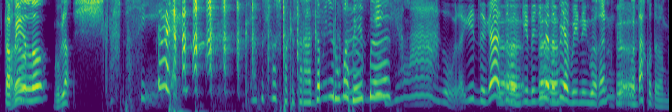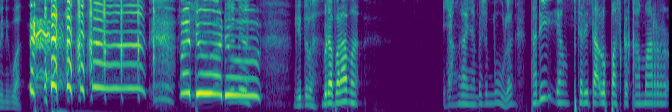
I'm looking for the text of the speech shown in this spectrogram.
Tapi Padahal- lo gue bilang shh kenapa sih kenapa sih harus pakai seragam? Ini rumah bebas. iyalah gue bilang gitu kan sempat gitu juga tapi ya bini gue kan gue takut sama bini gue Aduh, aduh. gitulah Berapa lama? yang nggak nyampe sebulan Tadi yang cerita lu pas ke kamar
